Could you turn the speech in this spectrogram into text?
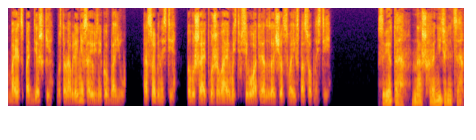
Боец поддержки. Восстановление союзников в бою. Особенности. Повышает выживаемость всего отряда за счет своих способностей. Света, наша хранительница.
